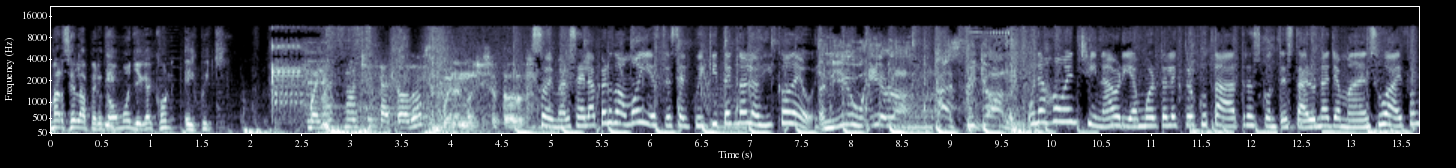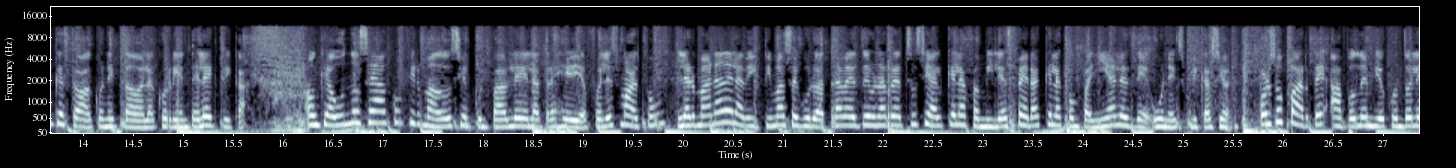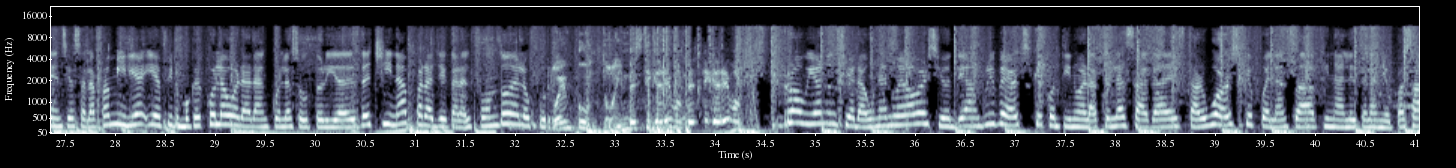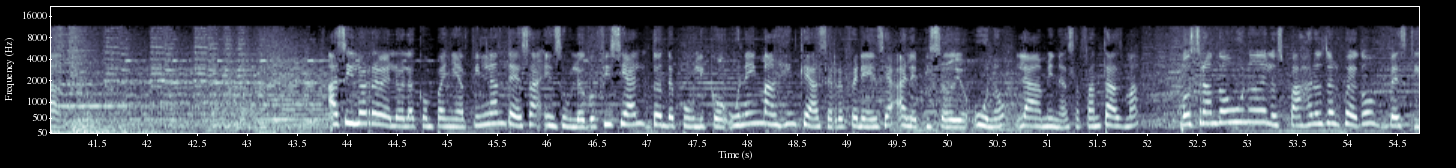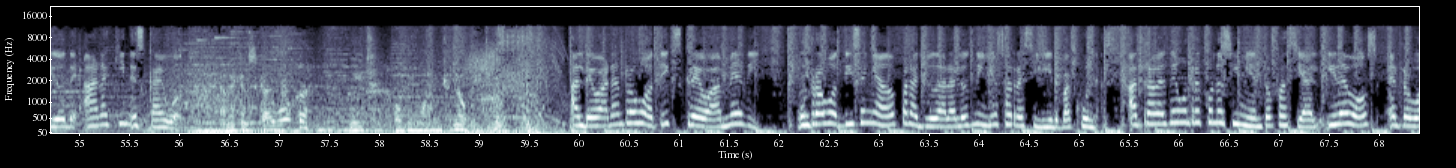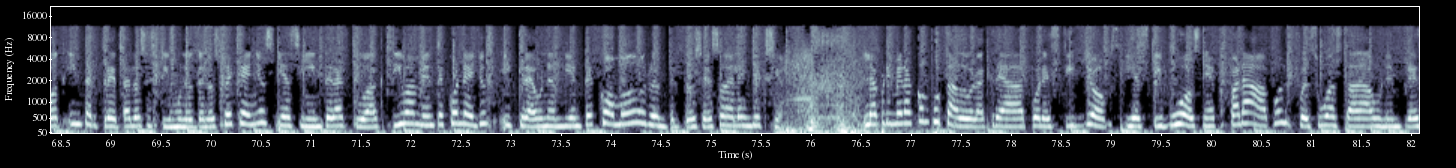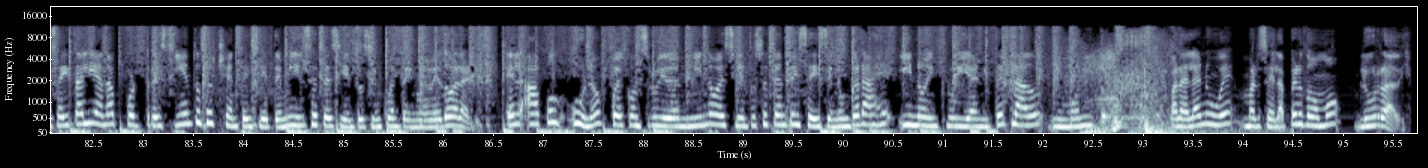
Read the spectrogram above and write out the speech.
Marcela Perdomo llega con el Quickie. Buenas noches a todos. Buenas noches a todos. Soy Marcela Perdomo y este es el Quickie Tecnológico de hoy. A new era. Una joven china habría muerto electrocutada tras contestar una llamada en su iPhone que estaba conectado a la corriente eléctrica. Aunque aún no se ha confirmado si el culpable de la tragedia fue el smartphone, la hermana de la víctima aseguró a través de una red social que la familia espera que la compañía les dé una explicación. Por su parte, Apple le envió condolencias a la familia y afirmó que colaborarán con las autoridades de China para llegar al fondo de lo ocurrido. Buen punto. Investigaremos, investigaremos. Robbie anunciará una nueva versión de Angry Birds que continuará con la saga de Star Wars que fue lanzada a finales del año pasado. Así lo reveló la compañía finlandesa en su blog oficial, donde publicó una imagen que hace referencia al episodio 1, La amenaza fantasma, mostrando a uno de los pájaros del juego vestido de Anakin Skywalker. Anakin Skywalker, meet Obi-Wan Kenobi. Aldebaran Robotics creó a Medi, un robot diseñado para ayudar a los niños a recibir vacunas. A través de un reconocimiento facial y de voz, el robot interpreta los estímulos de los pequeños y así interactúa activamente con ellos y crea un ambiente cómodo durante el proceso de la inyección. La primera computadora creada por Steve Jobs y Steve Wozniak para Apple fue subastada a una empresa italiana por 387.759 dólares. El Apple I fue construido en 1976 en un garaje y no incluía ni teclado ni monitor. Para la nube, Marcela Perdomo, Blue Radio.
